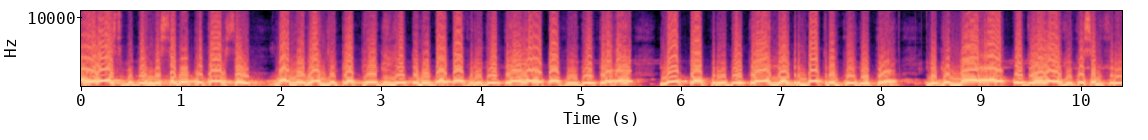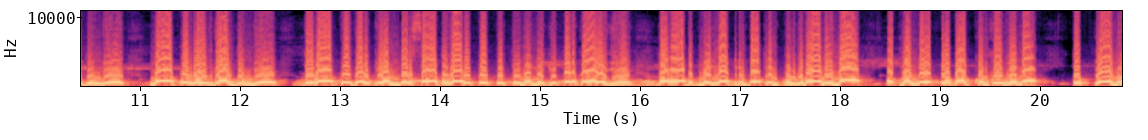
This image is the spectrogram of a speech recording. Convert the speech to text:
आवास भी देंगे, सभी प्रकार से। मान्य बहन जी कहती है कि ये तुम्हें डाटा फ्री देते हैं, आटा फ्री देते हैं लैपटॉप फ्री देते हैं लेटरिन बाथरूम फ्री देते हैं। लेकिन मैं आपको जो है एजुकेशन फ्री दूँगी, मैं आपको रोज़गार दूँगी। जब आपके घर के अंदर साठ हज़ार रुपए प्रति महीने की तनख्वाह आएगी तो आप अपने लेटरिन बाथरूम खुद बनवा लेना, अपना लैपटॉप आप खुद खरीद लेना। तो पहली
